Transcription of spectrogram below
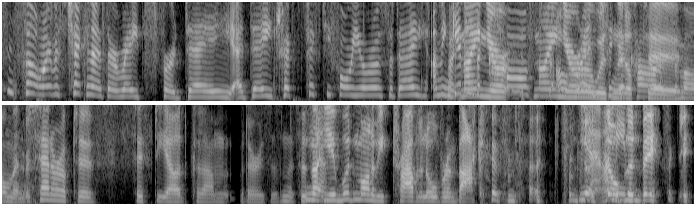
even so, I was checking out their rates for a day a day trip, fifty four euros a day. I mean, given nine the euro, cost it's nine of euro, renting isn't it? a Up car to at the moment, ten or up to fifty odd kilometers, isn't it? So it's Yeah. not you wouldn't want to be travelling over and back from from Yeah, Dublin, mean- basically.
